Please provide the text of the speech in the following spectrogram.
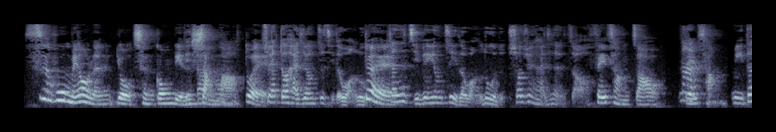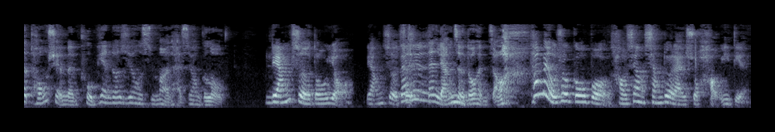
似乎没有人有成功连上吗？对，所以都还是用自己的网络。对，但是即便用自己的网络，收讯还是很糟，非常糟。非常，你的同学们普遍都是用 Smart 还是用 Globe？两者都有，两者，但是但两者都很糟。他们有说 Globe 好像相对来说好一点。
